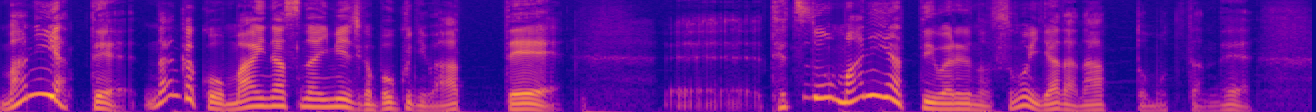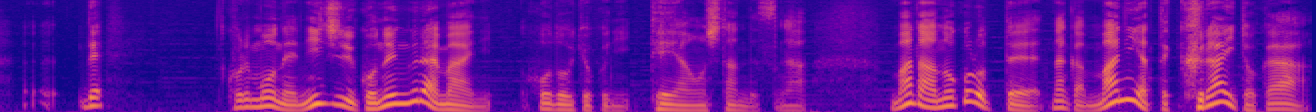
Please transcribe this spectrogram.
マニアってなんかこうマイナスなイメージが僕にはあってえー、鉄道マニアって言われるのすごい嫌だなと思ってたんででこれもうね25年ぐらい前に報道局に提案をしたんですがまだあの頃ってなんかマニアって暗いとか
